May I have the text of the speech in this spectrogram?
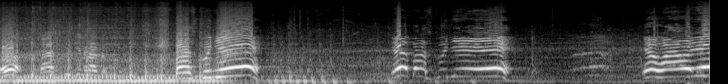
હા બાસ્કુજી ના બાસ્કુજી એ બાસ્કુજી એ વાયો રે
